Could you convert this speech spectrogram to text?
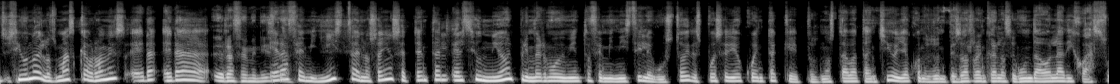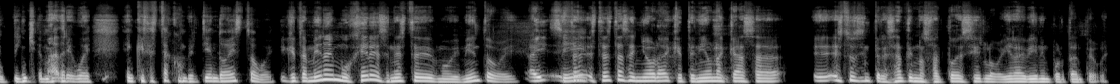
si uno de los más cabrones era, era, era feminista. Era feminista. En los años 70 él, se unió al primer movimiento feminista y le gustó y después se dio cuenta que pues no estaba tan chido. Ya cuando empezó a arrancar la segunda ola dijo a su pinche madre, güey, en qué se está convirtiendo esto, güey. Y que también hay mujeres en este movimiento, güey. está, esta señora que tenía una casa. Eh, esto es interesante y nos faltó decirlo y era bien importante, güey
